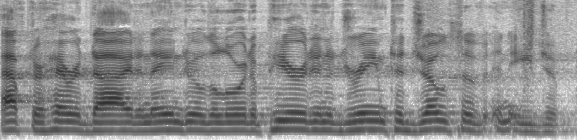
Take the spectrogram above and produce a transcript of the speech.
After Herod died, an angel of the Lord appeared in a dream to Joseph in Egypt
